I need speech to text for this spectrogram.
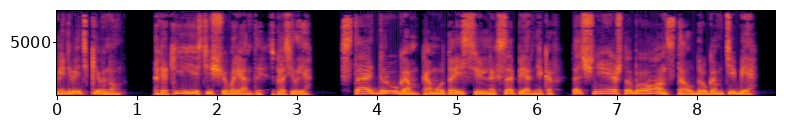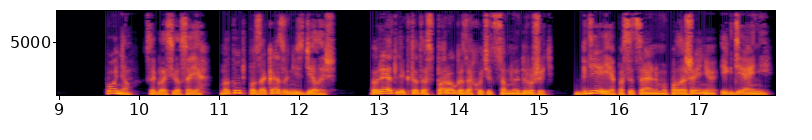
Медведь кивнул. «А какие есть еще варианты?» — спросил я. «Стать другом кому-то из сильных соперников. Точнее, чтобы он стал другом тебе». «Понял», — согласился я. «Но тут по заказу не сделаешь. Вряд ли кто-то с порога захочет со мной дружить. Где я по социальному положению и где они?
